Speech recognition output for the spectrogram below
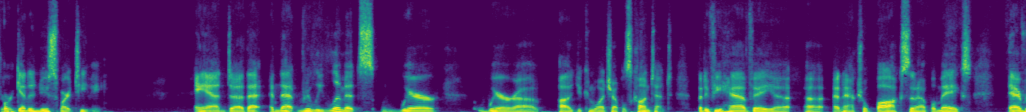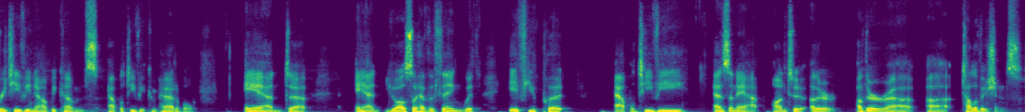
sure. or get a new smart TV, and uh, that and that really limits where where uh, uh, you can watch Apple's content. But if you have a uh, uh, an actual box that Apple makes, every TV now becomes Apple TV compatible, and uh, and you also have the thing with if you put Apple TV as an app onto other other uh, televisions,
